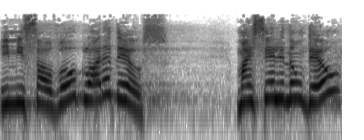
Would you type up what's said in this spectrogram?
e me salvou, glória a Deus. Mas se Ele não deu,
